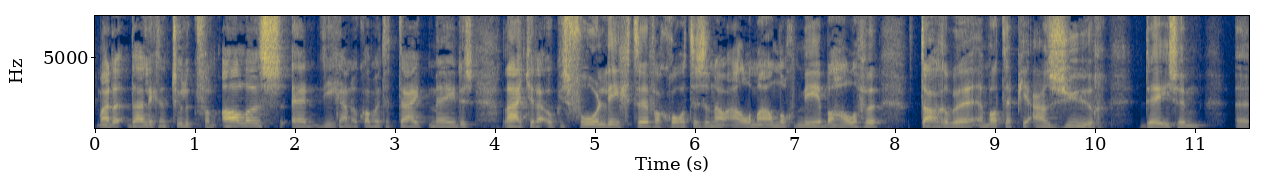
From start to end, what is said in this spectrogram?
Maar daar ligt natuurlijk van alles. En die gaan ook wel met de tijd mee. Dus laat je daar ook eens voorlichten. Van, goh, wat is er nou allemaal nog meer behalve tarwe? En wat heb je aan zuur deze uh,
